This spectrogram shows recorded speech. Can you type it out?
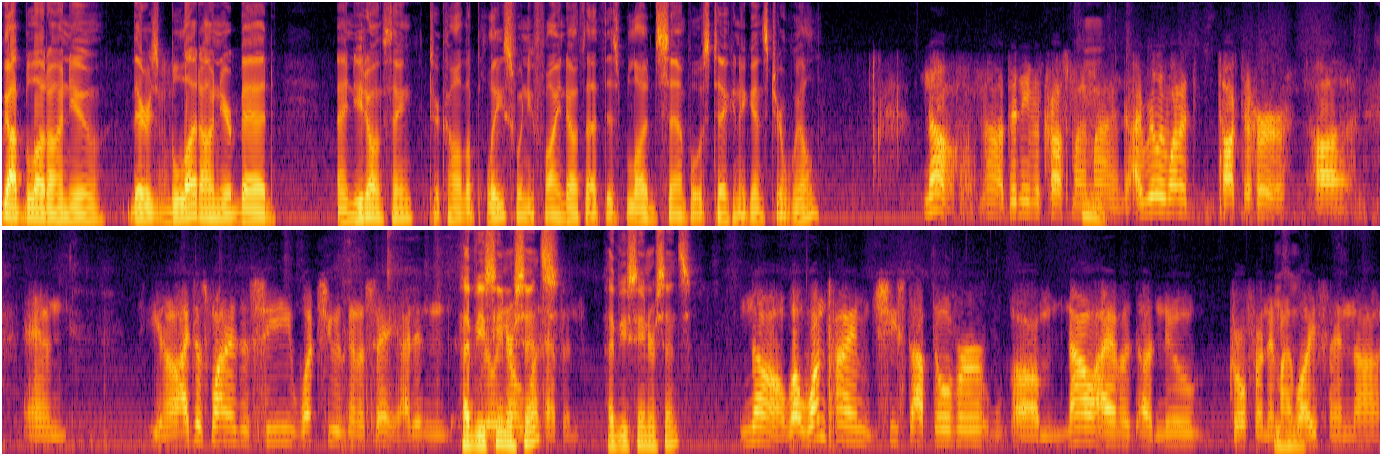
got blood on you. There's blood on your bed. And you don't think to call the police when you find out that this blood sample was taken against your will? No, no, it didn't even cross my Hmm. mind. I really wanted to talk to her, uh, and you know, I just wanted to see what she was going to say. I didn't. Have you really seen her since? Have you seen her since? No. Well, one time she stopped over. Um, now I have a, a new girlfriend in my Mhm. life, and uh,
